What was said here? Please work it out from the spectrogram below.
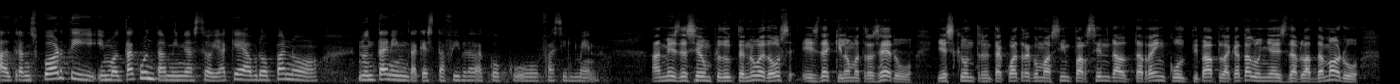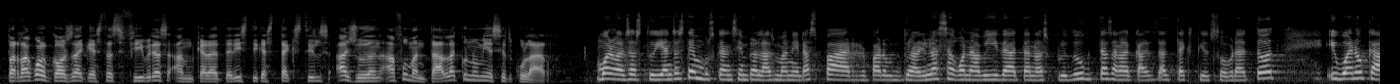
al transport i, i molta contaminació, ja que a Europa no, no en tenim d'aquesta fibra de coco fàcilment a més de ser un producte novedós, és de quilòmetre zero. I és que un 34,5% del terreny cultivable a Catalunya és de blat de moro, per la qual cosa aquestes fibres amb característiques tèxtils ajuden a fomentar l'economia circular. Bueno, els estudiants estem buscant sempre les maneres per, per donar-li una segona vida tant als productes, en el cas del tèxtil sobretot, i bueno, que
